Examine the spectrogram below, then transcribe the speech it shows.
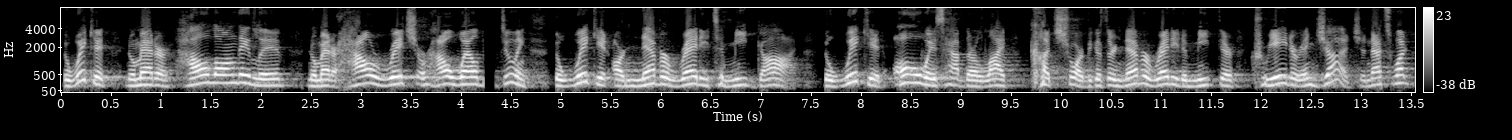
the wicked, no matter how long they live, no matter how rich or how well they're doing, the wicked are never ready to meet God. The wicked always have their life cut short because they're never ready to meet their creator and judge. And that's what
